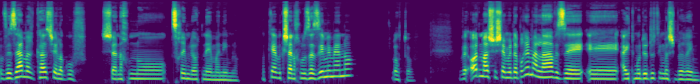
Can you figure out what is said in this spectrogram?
וזה המרכז של הגוף, שאנחנו צריכים להיות נאמנים לו, אוקיי? וכשאנחנו זזים ממנו, לא טוב. ועוד משהו שמדברים עליו זה אה, ההתמודדות עם משברים.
